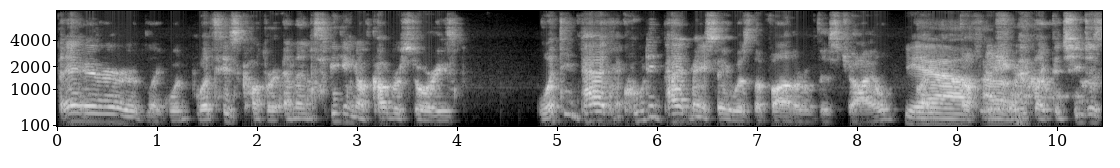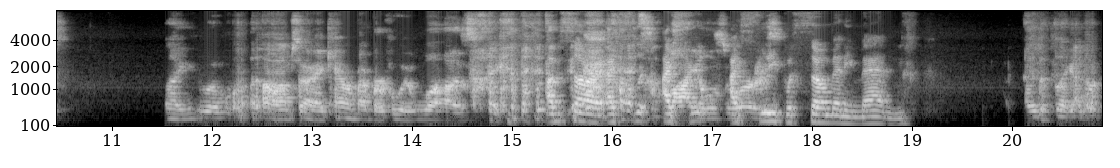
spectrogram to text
there. Like, what what's his cover? And then speaking of cover stories, what did Padme? Who did Padme say was the father of this child? Like, Yeah, I don't know. like did she just? Like, oh, I'm sorry, I can't remember who it was. I'm sorry. I, sli- I, sleep, I sleep with so many men. I like I don't.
